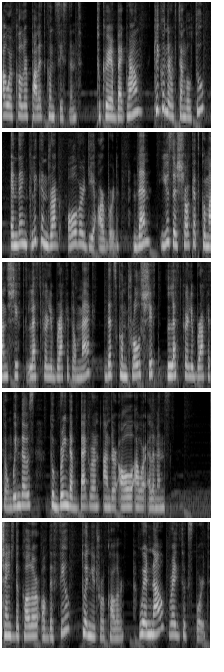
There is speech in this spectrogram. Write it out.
our color palette consistent. To create a background, click on the rectangle tool and then click and drag over the artboard. Then use the shortcut Command Shift left curly bracket on Mac, that's Control Shift left curly bracket on Windows to bring the background under all our elements. Change the color of the fill to a neutral color. We're now ready to export.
